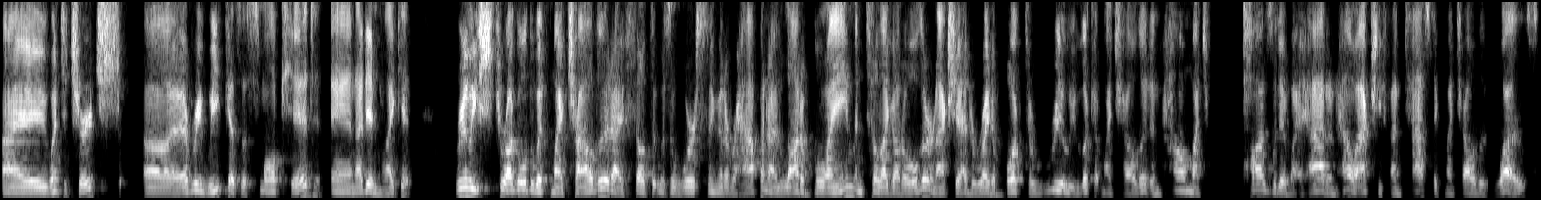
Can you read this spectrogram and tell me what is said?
I went to church uh, every week as a small kid, and I didn't like it really struggled with my childhood. I felt it was the worst thing that ever happened. I had a lot of blame until I got older and actually had to write a book to really look at my childhood and how much positive I had and how actually fantastic my childhood was.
